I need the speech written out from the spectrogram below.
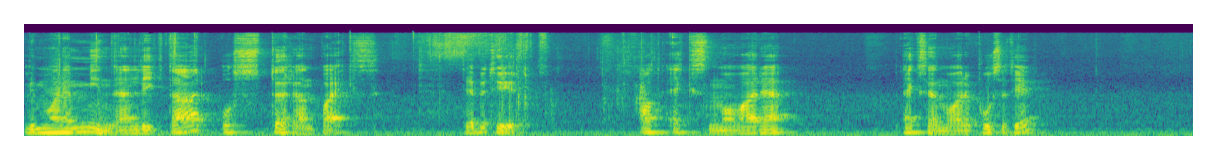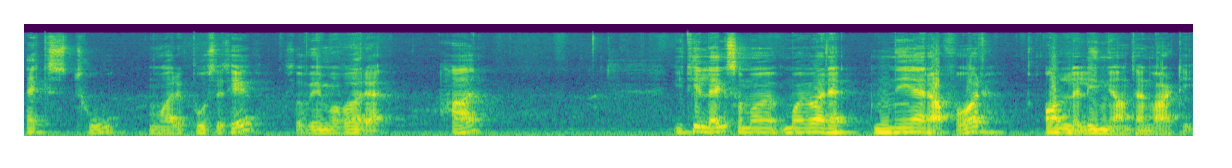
vi må være mindre enn lik der og større enn på x. Det betyr at x-en må være x1 må være positiv. x2 må være positiv, så vi må være her. I tillegg så må vi være nedafor alle linjene til enhver tid.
